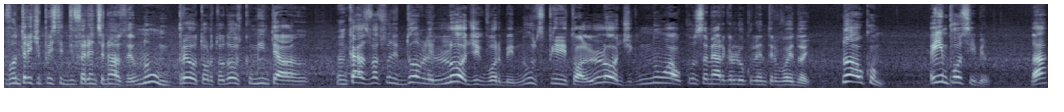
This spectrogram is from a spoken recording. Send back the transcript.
vom trece peste diferențele noastre. Nu, un preot ortodox cu mintea în caz va spune, domnule, logic vorbind, nu spiritual, logic, nu au cum să meargă lucrurile între voi doi. Nu au cum. E imposibil. Da?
